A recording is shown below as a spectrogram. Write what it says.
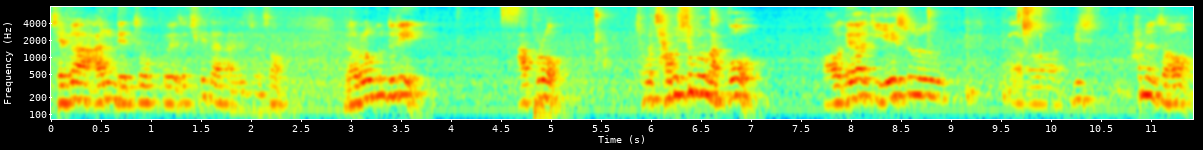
제가 아는 네트워크에서 최대한 알려줘서 여러분들이 앞으로 정말 자부심을 갖고 어, 내가 이렇게 예술 어, 미술 하면서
